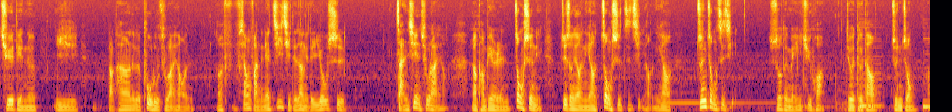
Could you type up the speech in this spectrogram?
缺点呢，以把它那个暴露出来哈。啊，相反的，你要积极的让你的优势展现出来哈，让旁边的人重视你。最重要，你要重视自己哈，你要尊重自己说的每一句话，就会得到。尊重啊，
